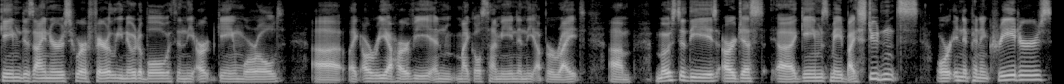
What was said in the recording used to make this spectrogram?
game designers who are fairly notable within the art game world, uh, like Auriea Harvey and Michaël Samyn in the upper right, um, most of these are just uh, games made by students or independent creators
